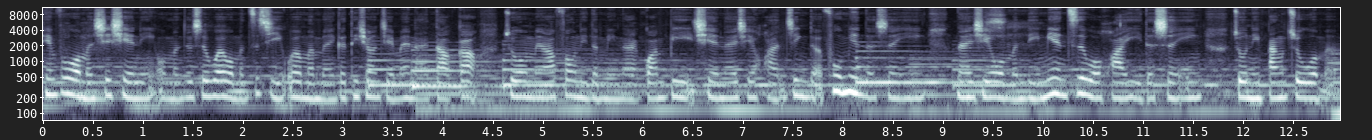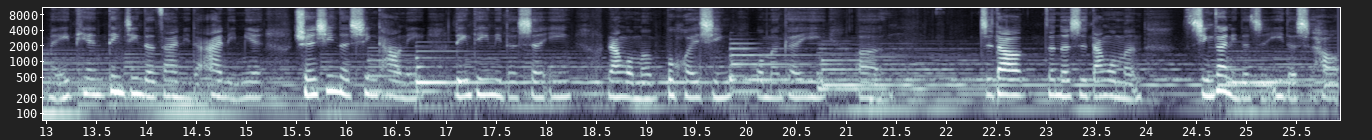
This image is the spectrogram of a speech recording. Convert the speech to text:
天父，我们谢谢你，我们就是为我们自己，为我们每一个弟兄姐妹来祷告。主，我们要奉你的名来关闭一切那些环境的负面的声音，那些我们里面自我怀疑的声音。主，你帮助我们每一天定睛的在你的爱里面，全心的信靠你，聆听你的声音，让我们不灰心，我们可以呃。知道，真的是当我们行在你的旨意的时候，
